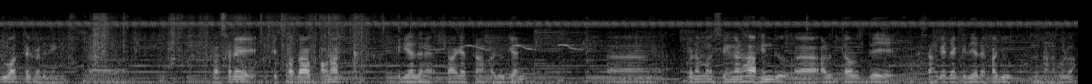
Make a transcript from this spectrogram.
කජු වත්ත කරදින් වසරේ එක් පතාව පවනක් පිළිහදන ශාගත්තන කජු ගැන් ගොඩම සිංහල හා හින්දු අලුත් අවුරුද්දේ සංකේතයක් විදියට කජු හඳුනන්න පුළුවන්.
